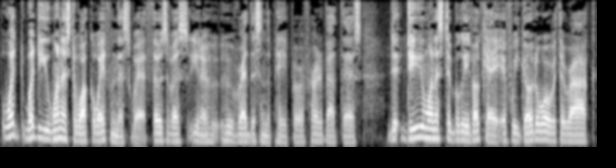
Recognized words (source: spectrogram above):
what what do you want us to walk away from this with? Those of us, you know, who, have read this in the paper, have heard about this. Do, do you want us to believe, okay, if we go to war with Iraq,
